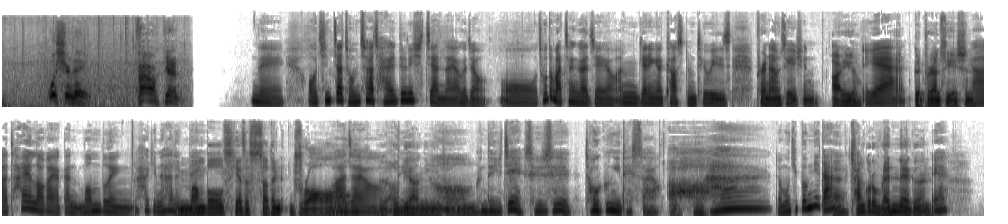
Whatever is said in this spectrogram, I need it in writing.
What's your name? Falcon. 네. 어, 진짜 점차 잘 들리시지 않나요? 그죠? 어, 저도 마찬가지예요. I'm getting accustomed to his pronunciation. Are you? Yeah. Good pronunciation. 아, 타일러가 약간 mumbling 하기는 He 하는데. mumbles. He has a southern drawl. 맞아요. 그 억양이 좀. 근데 이제 슬슬 적응이 됐어요. 아하. 아, 너무 기쁩니다. 네, 참고로 redneck은 예.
